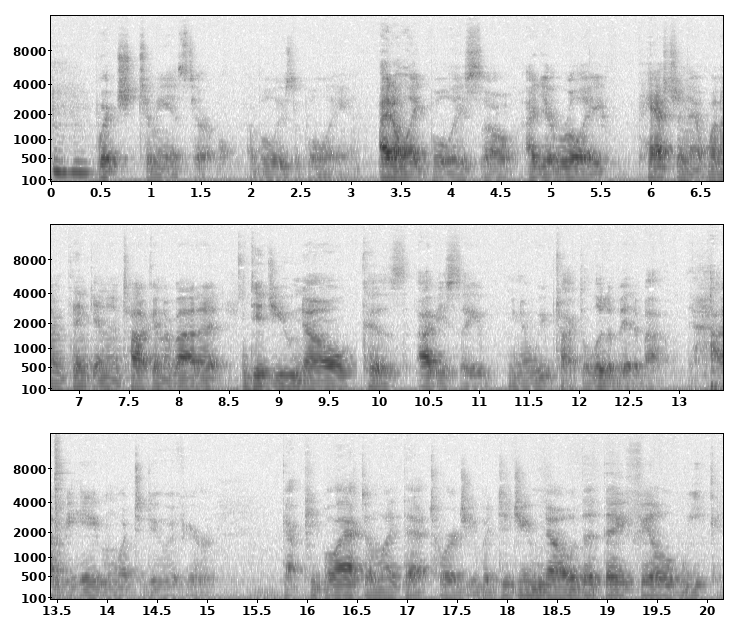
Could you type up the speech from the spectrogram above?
mm-hmm. which to me is terrible. A bully's a bully. I don't like bullies, so I get really passionate when I'm thinking and talking about it. Did you know? Because obviously, you know, we've talked a little bit about how to behave and what to do if you're got people acting like that towards you. But did you know that they feel weak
